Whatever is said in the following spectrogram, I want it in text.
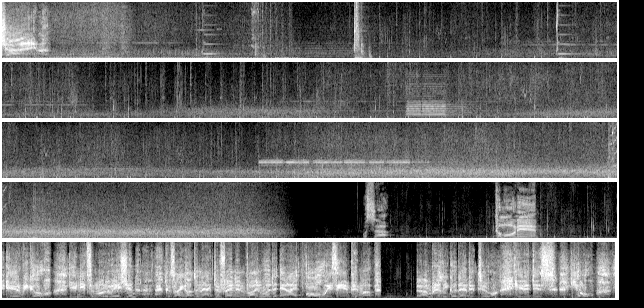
shine. What's up? Come on in. Here we go. You need some motivation? Cause I got an actor friend in Vinewood and I always amp him up. And I'm really good at it too. Here it is. Yo,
